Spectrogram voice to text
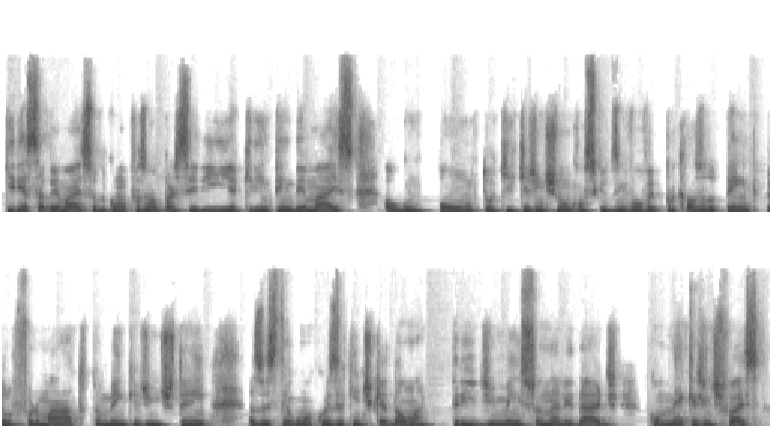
queria saber mais sobre como fazer uma parceria, queria entender mais algum ponto aqui que a gente não conseguiu desenvolver por causa do tempo, pelo formato também que a gente tem. Às vezes tem alguma coisa que a gente quer dar uma tridimensionalidade. Como é que a gente faz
